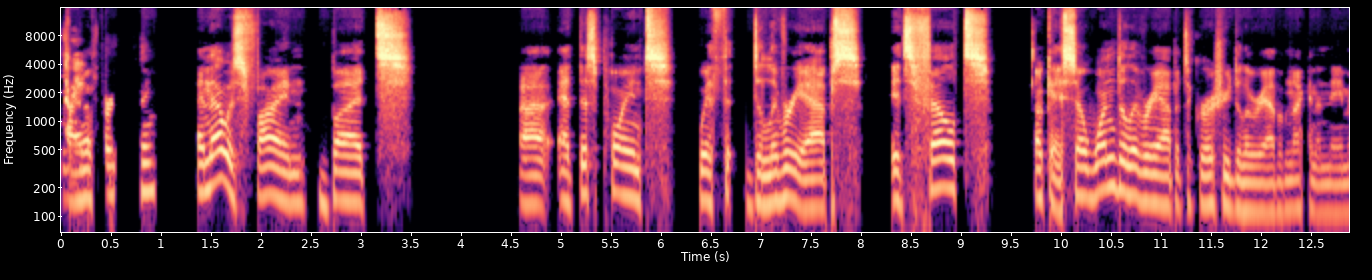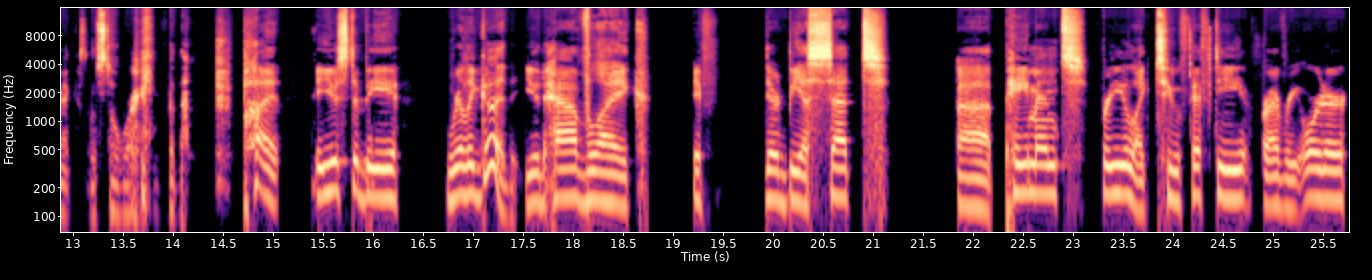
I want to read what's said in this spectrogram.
the time of purchasing. And that was fine, but uh, at this point with delivery apps, it's felt okay. So one delivery app, it's a grocery delivery app. I'm not going to name it because I'm still working for them, but it used to be really good. You'd have like if there'd be a set uh, payment for you, like two fifty for every order,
